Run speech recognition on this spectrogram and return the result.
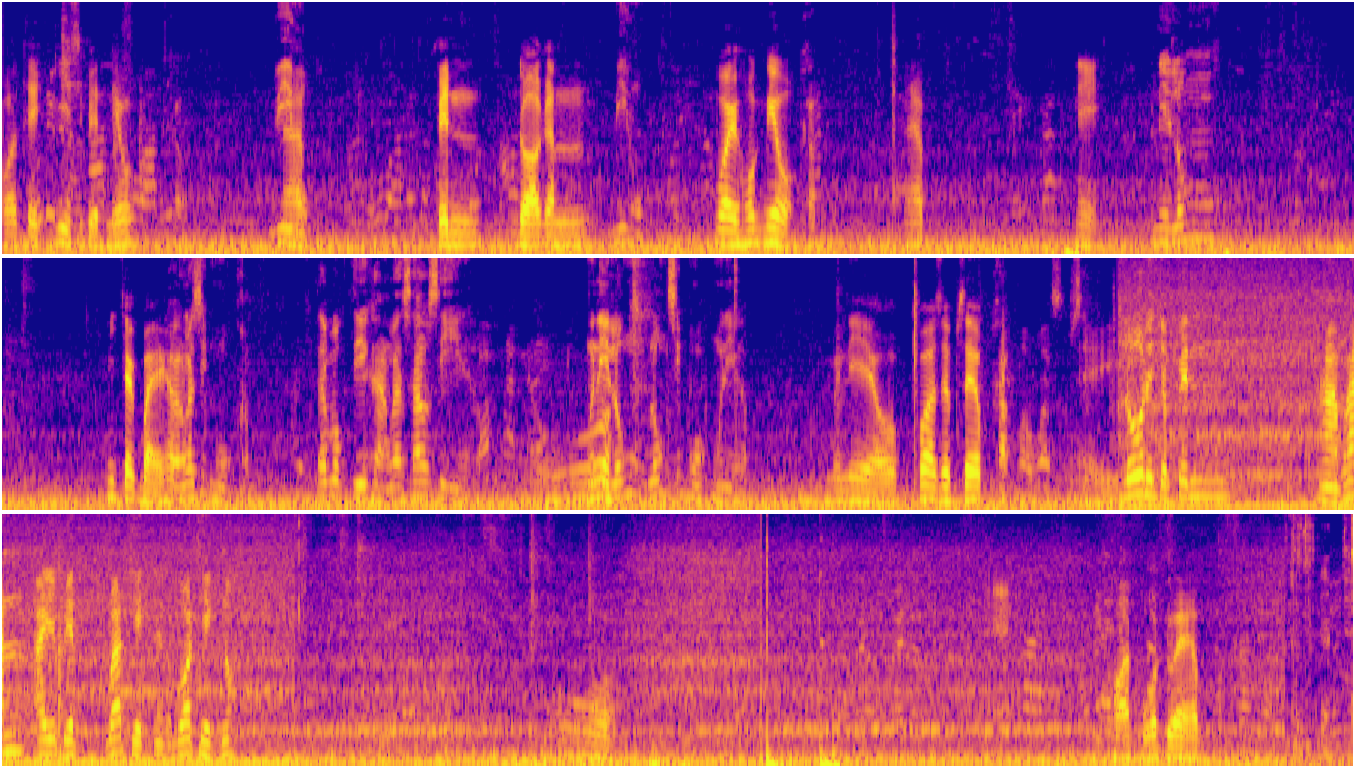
วอเทค21 นิ้วครับ V นะครับหกเป็นดอกกัน V หกวอย6นิ้วครับนะครับ นี่ อันนี้ลงมีจักใบคครับรั้งละสิบหกครับ แต่ปกติครั้งละเศร้าสี่ครับโอ้มือนี้ลงลงสิบหกมือนี้ครับมือนี้เอาพ่อเซิร์ฟเซิร์ฟครับเพราะว่าเอ้ยโลเดี๋ยวจะเป็นหาพันไอเบ็ดวาเทคนะครับวาเทคเนาะ โอ้มี คอร์ดโบสด้วยครับ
